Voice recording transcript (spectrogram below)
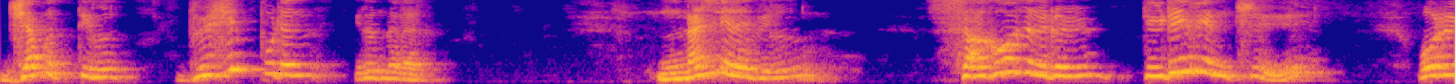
ஜெபத்தில் விழிப்புடன் இருந்தனர். நள்ளிரவில் சகோதரர்கள் திடீரென்று ஒரு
